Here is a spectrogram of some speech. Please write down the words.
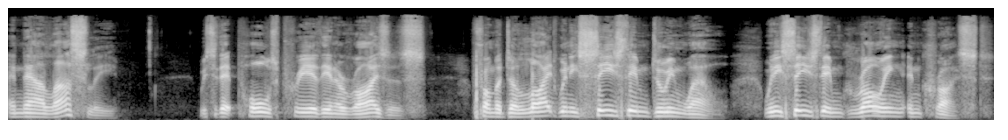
And now, lastly, we see that Paul's prayer then arises from a delight when he sees them doing well, when he sees them growing in Christ.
